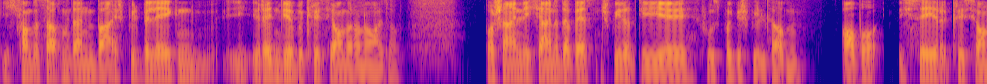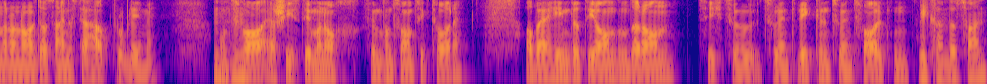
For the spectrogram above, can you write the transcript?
ich kann das auch mit einem Beispiel belegen. Reden wir über Cristiano Ronaldo. Wahrscheinlich einer der besten Spieler, die je Fußball gespielt haben. Aber ich sehe Cristiano Ronaldo als eines der Hauptprobleme. Mhm. Und zwar, er schießt immer noch 25 Tore, aber er hindert die anderen daran, sich zu, zu entwickeln, zu entfalten. Wie kann das sein?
